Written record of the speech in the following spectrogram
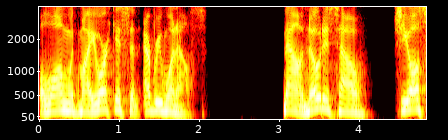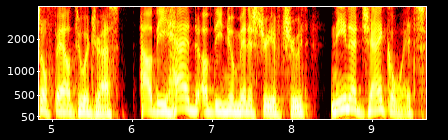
along with Mayorkas and everyone else. Now, notice how she also failed to address how the head of the new Ministry of Truth, Nina Jankowicz,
